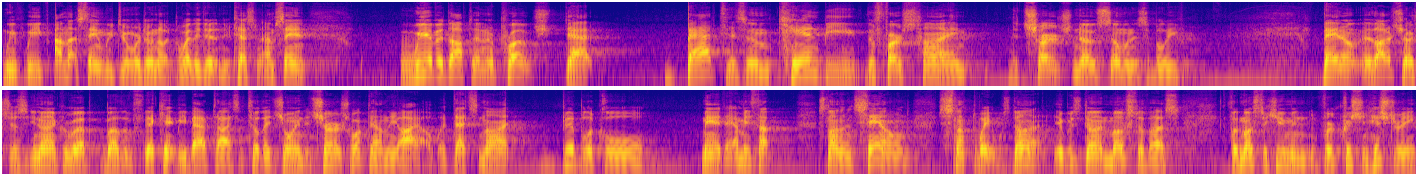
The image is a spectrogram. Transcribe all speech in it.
We've, we've, I'm not saying we do, we're doing it the way they did it in the New Testament. I'm saying we have adopted an approach that baptism can be the first time the church knows someone is a believer. They don't, a lot of churches, you know, I grew up, well, they can't be baptized until they join the church, walk down the aisle. But that's not biblical mandate. I mean, it's not, it's not unsound, it's not the way it was done. It was done, most of us, for most of human, for Christian history,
